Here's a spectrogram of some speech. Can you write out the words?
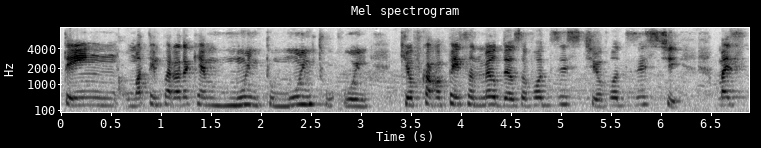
tem uma temporada que é muito, muito ruim, que eu ficava pensando, meu Deus, eu vou desistir, eu vou desistir. Mas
